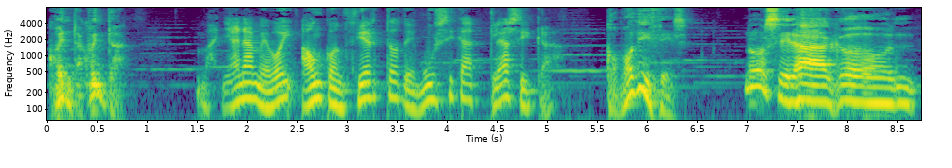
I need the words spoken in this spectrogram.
Cuenta, cuenta. Mañana me voy a un concierto de música clásica. ¿Cómo dices? No será con...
